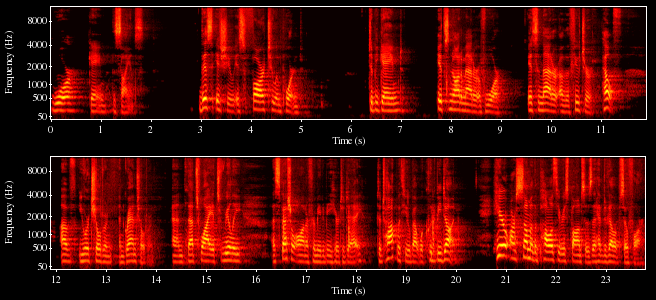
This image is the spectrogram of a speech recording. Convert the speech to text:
War game the science. This issue is far too important to be gamed. It's not a matter of war. It's a matter of the future health of your children and grandchildren. And that's why it's really a special honor for me to be here today to talk with you about what could be done. Here are some of the policy responses that have developed so far.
